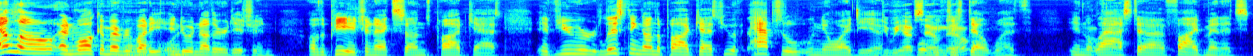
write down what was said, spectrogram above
Hello and welcome everybody into another edition of the PHNX Suns podcast. If you're listening on the podcast, you have absolutely no idea Do we have what sound we've just dealt with in the last uh, five minutes.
